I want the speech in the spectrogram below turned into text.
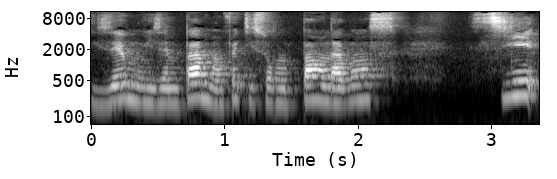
ils aiment ou ils aiment pas mais en fait ils sauront pas en avance si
